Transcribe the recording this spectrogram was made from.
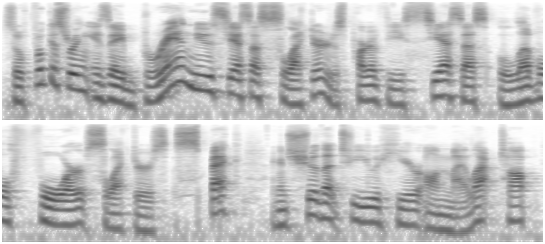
So focus ring is a brand new CSS selector. It is part of the CSS Level 4 selectors spec. I can show that to you here on my laptop.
